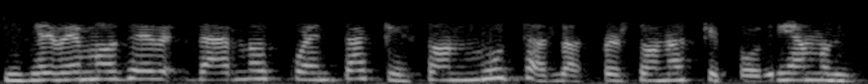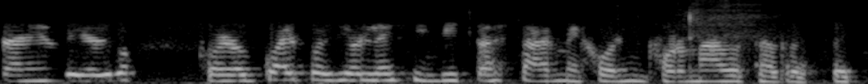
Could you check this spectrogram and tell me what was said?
y debemos de darnos cuenta que son muchas las personas que podríamos estar en riesgo con lo cual pues yo les invito a estar mejor informados al respecto.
